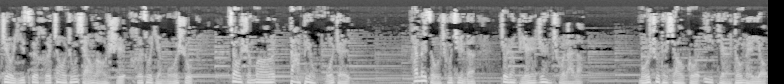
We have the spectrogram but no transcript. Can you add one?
只有一次和赵忠祥老师合作演魔术，叫什么大变活人，还没走出去呢，就让别人认出来了，魔术的效果一点都没有。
